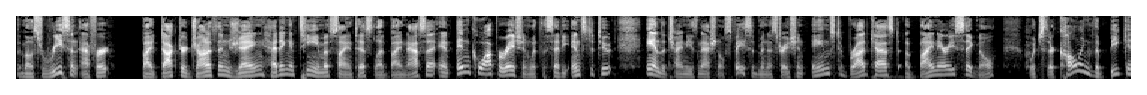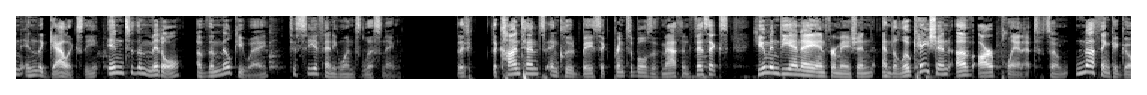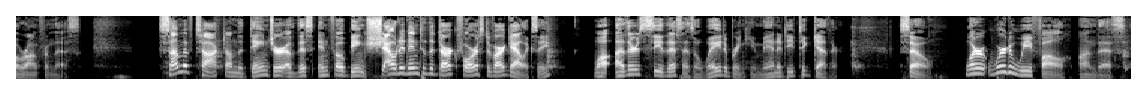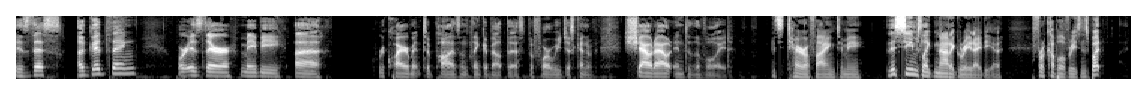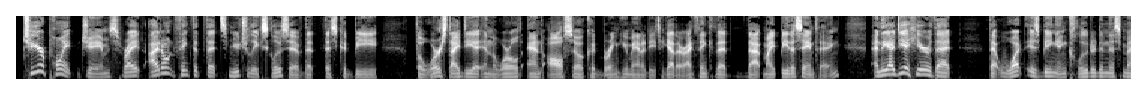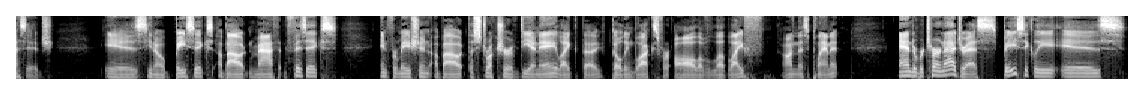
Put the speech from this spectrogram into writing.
The most recent effort by Dr. Jonathan Jiang, heading a team of scientists led by NASA and in cooperation with the SETI Institute and the Chinese National Space Administration, aims to broadcast a binary signal, which they're calling the beacon in the galaxy, into the middle of the Milky Way to see if anyone's listening. The the contents include basic principles of math and physics, human DNA information, and the location of our planet. So nothing could go wrong from this. Some have talked on the danger of this info being shouted into the dark forest of our galaxy, while others see this as a way to bring humanity together. So, where where do we fall on this? Is this a good thing, or is there maybe a requirement to pause and think about this before we just kind of shout out into the void? It's terrifying to me. This seems like not a great idea for a couple of reasons. But to your point, James, right? I don't think that that's mutually exclusive, that this could be the worst idea in the world and also could bring humanity together. I think that that might be the same thing. And the idea here that that what is being included in this message is, you know, basics about math and physics, information about the structure of DNA, like the building blocks for all of life on this planet, and a return address basically is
